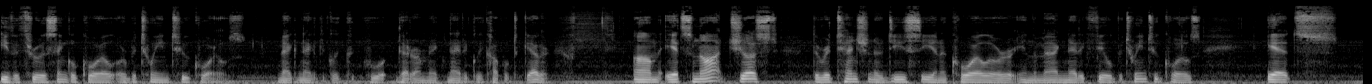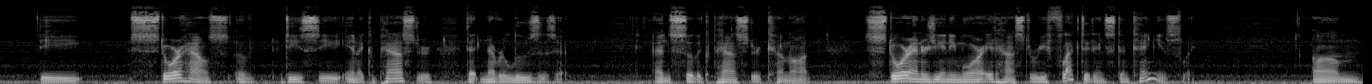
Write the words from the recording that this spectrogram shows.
either through a single coil or between two coils magnetically that are magnetically coupled together um, it's not just the retention of DC in a coil or in the magnetic field between two coils, it's the storehouse of DC in a capacitor that never loses it. And so the capacitor cannot store energy anymore, it has to reflect it instantaneously. Um,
